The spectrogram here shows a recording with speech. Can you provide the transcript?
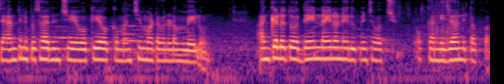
శాంతిని ప్రసాదించే ఒకే ఒక్క మంచి మాట వినడం మేలు. అంకెలతో దేన్నైనా నిరూపించవచ్చు. ఒక్క నిజాన్ని తప్ప.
